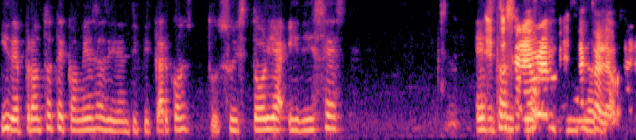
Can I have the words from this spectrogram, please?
y de pronto te comienzas a identificar con su historia y dices... y tu cerebro empieza a colaborar.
